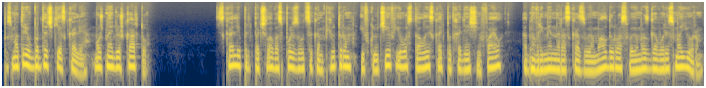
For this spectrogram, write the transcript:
«Посмотри в бардачке, Скали. Может, найдешь карту?» Скали предпочла воспользоваться компьютером и, включив его, стала искать подходящий файл, одновременно рассказывая Малдору о своем разговоре с майором.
